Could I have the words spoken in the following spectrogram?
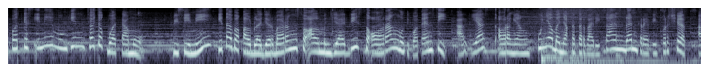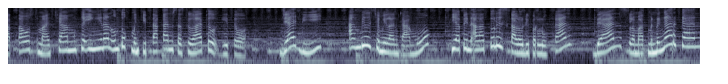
podcast ini mungkin cocok buat kamu. Di sini kita bakal belajar bareng soal menjadi seorang multipotensi, alias orang yang punya banyak ketertarikan dan creative pursuit atau semacam keinginan untuk menciptakan sesuatu gitu. Jadi, ambil cemilan kamu, siapin alat tulis kalau diperlukan, dan selamat mendengarkan.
